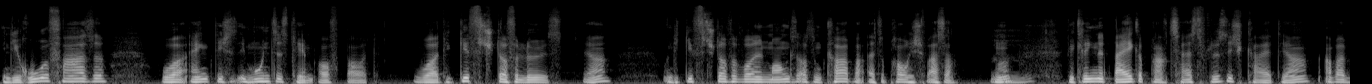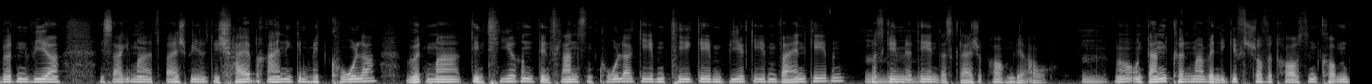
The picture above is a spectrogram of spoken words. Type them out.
in die Ruhephase, wo er eigentlich das Immunsystem aufbaut, wo er die Giftstoffe löst. Ja? Und die Giftstoffe wollen morgens aus dem Körper, also brauche ich Wasser. Ne? Mhm. Wir kriegen nicht beigebracht, das heißt Flüssigkeit, ja. Aber würden wir, ich sage immer als Beispiel, die Scheibe reinigen mit Cola, würden wir den Tieren, den Pflanzen Cola geben, Tee geben, Bier geben, Wein geben? Mhm. Was geben wir denen? Das gleiche brauchen wir auch. Mhm. Ne? Und dann können wir, wenn die Giftstoffe drauf sind, kommen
